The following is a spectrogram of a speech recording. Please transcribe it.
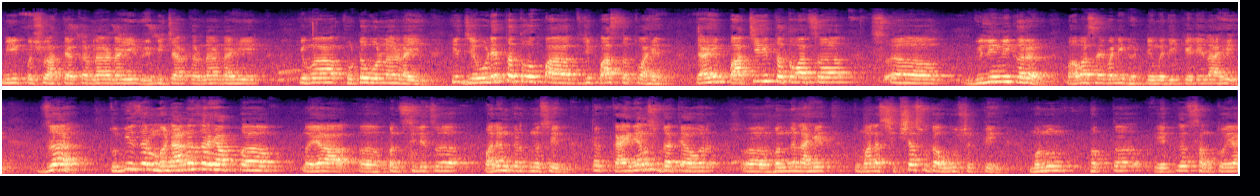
मी पशुहत्या करणार नाही व्यभिचार करणार नाही किंवा खोटं बोलणार नाही ही जेवढे तत्व पा जी पाच तत्व आहेत त्या हे पाचही तत्वाचं स- विलिनीकरण बाबासाहेबांनी घटनेमध्ये केलेलं आहे. जर तुम्ही जर मनानं जर या प- या अ, पंचशिलेचं पालन करत नसेल तर कायद्यानं सुद्धा त्यावर बंधन आहेत तुम्हाला शिक्षा सुद्धा होऊ शकते. म्हणून फक्त एकच सांगतो या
